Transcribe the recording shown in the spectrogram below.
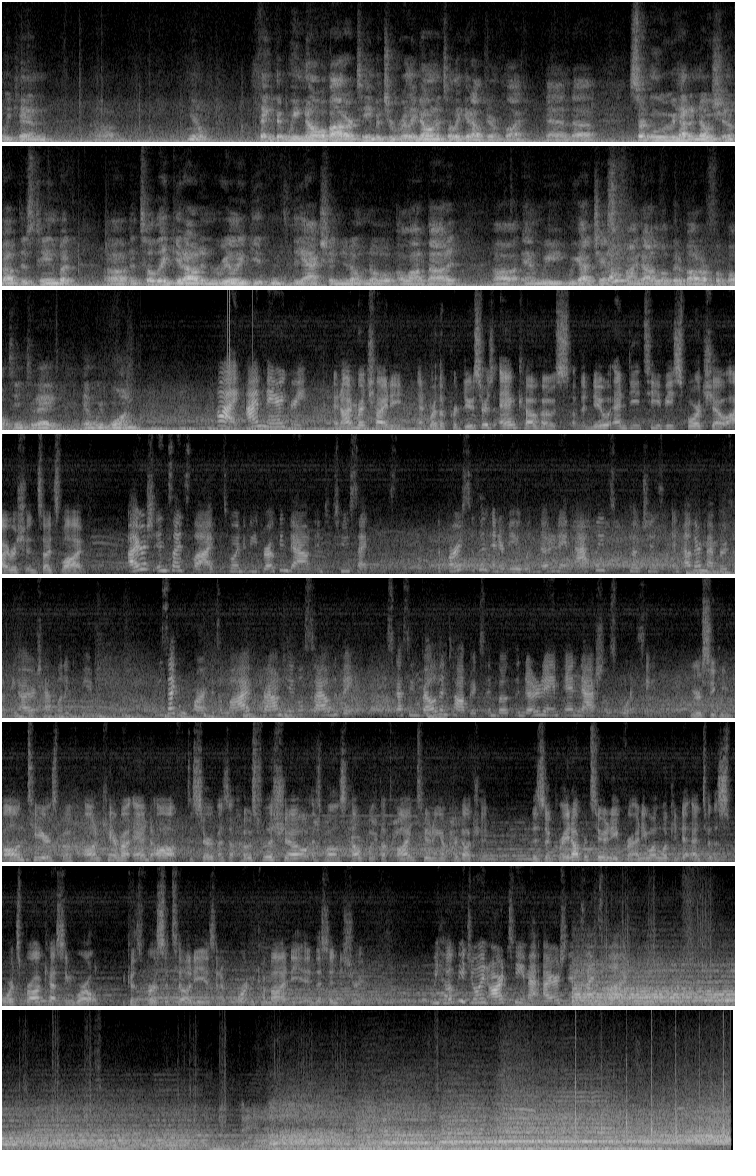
we can, um, you know, think that we know about our team, but you really don't until they get out there and play. And uh, certainly we had a notion about this team, but uh, until they get out and really get into the action, you don't know a lot about it. Uh, and we, we got a chance to find out a little bit about our football team today, and we won. Hi, I'm Mary Green. And I'm Rich Heidi, and we're the producers and co-hosts of the new NDTV sports show, Irish Insights Live. Irish Insights Live is going to be broken down into two segments. The first is an interview with Notre Dame athletes, coaches, and other members of the Irish athletic community. The second part is a live roundtable style debate discussing relevant topics in both the Notre Dame and national sports scene. We are seeking volunteers both on camera and off to serve as a host for the show as well as help with the fine tuning of production. This is a great opportunity for anyone looking to enter the sports broadcasting world because versatility is an important commodity in this industry. We hope you join our team at Irish Insights Live.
